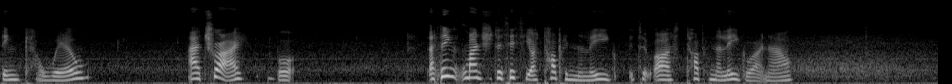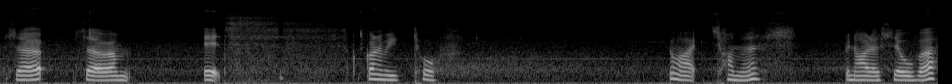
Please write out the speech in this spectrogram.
think I will. I try, but I think Manchester City are top in the league. Are top in the league right now. So, so um, it's gonna be tough. Alright, Thomas, Bernardo Silva,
